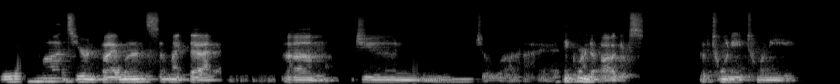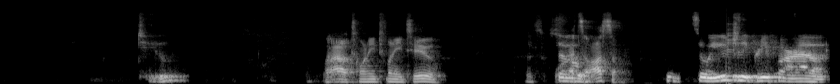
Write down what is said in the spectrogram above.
four months, year and five months, something like that. Um, June, July, I think we're into August of 2022. Wow. 2022. That's, So- That's awesome. So we're usually pretty far out.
